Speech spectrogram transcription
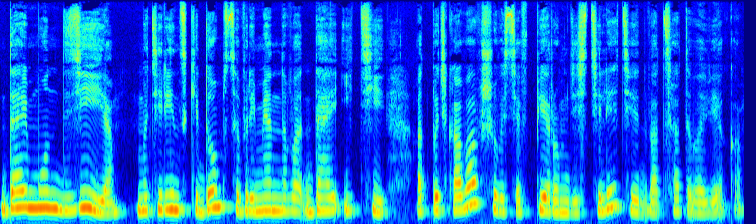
Даймондзия, материнский дом современного Дай-Ити, отпочковавшегося в первом десятилетии XX века.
